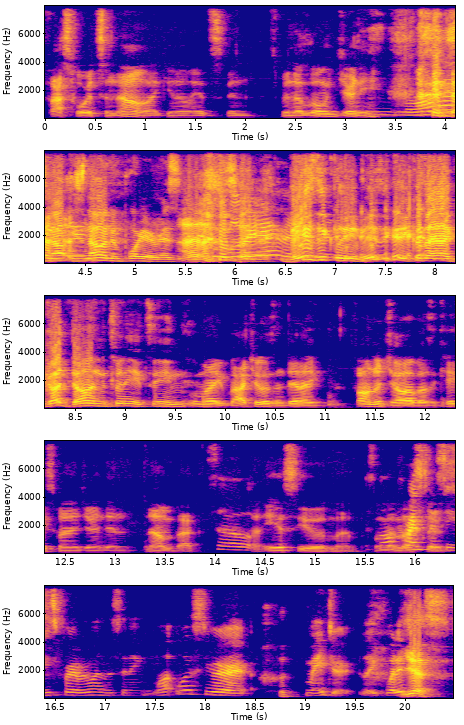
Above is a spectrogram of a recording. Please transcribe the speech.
fast forward to now, like, you know, it's been it's been a long journey. He's now he's now an Emporia resident. I- basically, basically, because I, I got done in 2018 with my bachelor's, and then I found a job as a case manager, and then now I'm back So, at ESU. at My, small my master's. parentheses for everyone listening. What was your major? Like, what is Yes,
